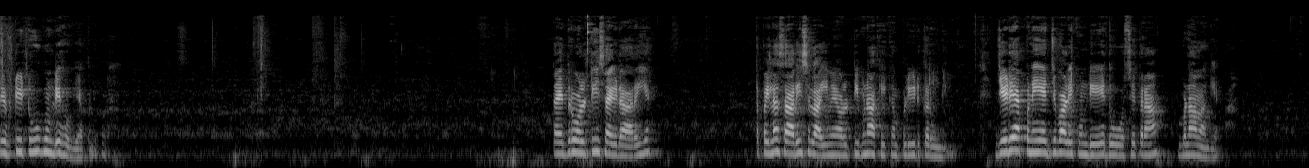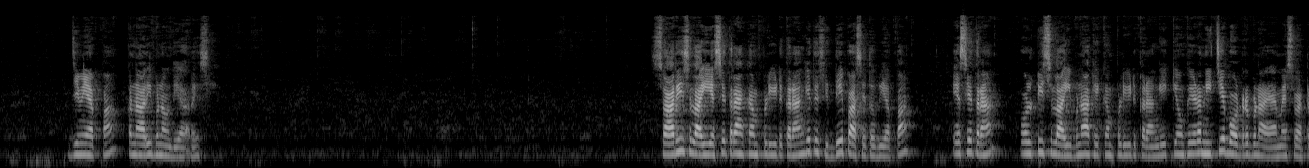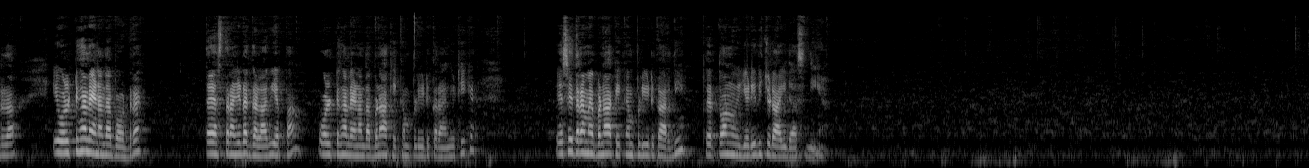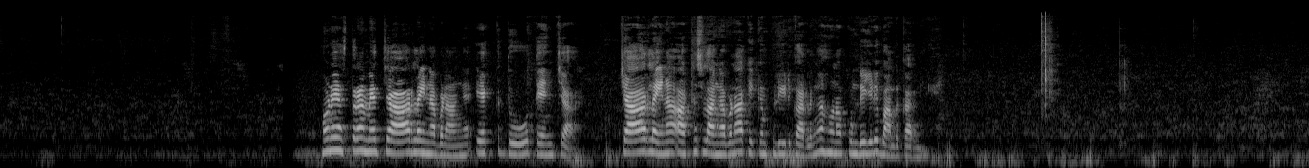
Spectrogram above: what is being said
52 ਕੁੰਡੇ ਹੋ ਗਏ ਆਪਣੇ ਕੋਲ। ਤਾਂ ਇਧਰ ਉਲਟੀ ਸਾਈਡ ਆ ਰਹੀ ਹੈ। ਤਾਂ ਪਹਿਲਾਂ ਸਾਰੀ ਸਿਲਾਈ ਮੈਂ ਉਲਟੀ ਬਣਾ ਕੇ ਕੰਪਲੀਟ ਕਰੂੰਗੀ। ਜਿਹੜੇ ਆਪਣੇ ਐਜ ਵਾਲੇ ਕੁੰਡੇ ਇਹ ਦੋ ਉਸੇ ਤਰ੍ਹਾਂ ਬਣਾਵਾਂਗੇ ਆਪਾਂ। ਜਿਵੇਂ ਆਪਾਂ ਕਿਨਾਰੀ ਬਣਾਉਂਦੇ ਆ ਰਹੇ ਸੀ। ਸਾਰੀ ਸਿਲਾਈ ਇਸੇ ਤਰ੍ਹਾਂ ਕੰਪਲੀਟ ਕਰਾਂਗੇ ਤੇ ਸਿੱਧੇ ਪਾਸੇ ਤੋਂ ਵੀ ਆਪਾਂ ਇਸੇ ਤਰ੍ਹਾਂ ਉਲਟੀ ਸਿਲਾਈ ਬਣਾ ਕੇ ਕੰਪਲੀਟ ਕਰਾਂਗੇ, ਕਿਉਂਕਿ ਜਿਹੜਾ ਨੀਚੇ ਬਾਰਡਰ ਬਣਾਇਆ ਮੈਂ ਸਵੈਟਰ ਦਾ, ਇਹ ਉਲਟੀਆਂ ਲਾਈਨਾਂ ਦਾ ਬਾਰਡਰ ਹੈ। ਤਾਂ ਇਸ ਤਰ੍ਹਾਂ ਜਿਹੜਾ ਗਲਾ ਵੀ ਆਪਾਂ ਉਲਟੀਆਂ ਲਾਈਨਾਂ ਦਾ ਬਣਾ ਕੇ ਕੰਪਲੀਟ ਕਰਾਂਗੇ, ਠੀਕ ਹੈ? ਇਸੇ ਤਰ੍ਹਾਂ ਮੈਂ ਬਣਾ ਕੇ ਕੰਪਲੀਟ ਕਰਦੀ, ਫਿਰ ਤੁਹਾਨੂੰ ਜਿਹੜੀ ਦੀ ਚੜਾਈ ਦੱਸਦੀ ਹਾਂ। ਹੁਣ ਇਸ ਤਰ੍ਹਾਂ ਮੈਂ ਚਾਰ ਲਾਈਨਾਂ ਬਣਾਉਣੀਆਂ 1 2 3 4 ਚਾਰ ਲਾਈਨਾਂ 8 ਸਲਾਈਆਂ ਬਣਾ ਕੇ ਕੰਪਲੀਟ ਕਰ ਲਈਆਂ। ਹੁਣ ਕੁੰਡੇ ਜਿਹੜੇ ਬੰਦ ਕਰਨੇ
